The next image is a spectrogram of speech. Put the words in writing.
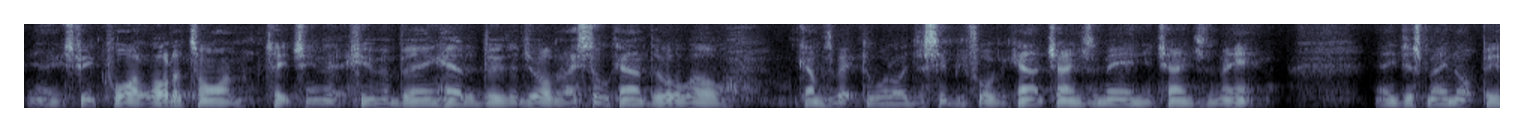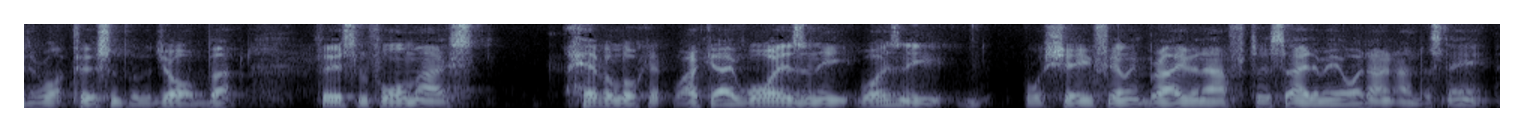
you know you spent quite a lot of time teaching that human being how to do the job and they still can't do it, well, it comes back to what I just said before. If you can't change the man, you change the man. And he just may not be the right person for the job. But first and foremost, have a look at okay, why isn't he why isn't he or she feeling brave enough to say to me, I don't understand?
